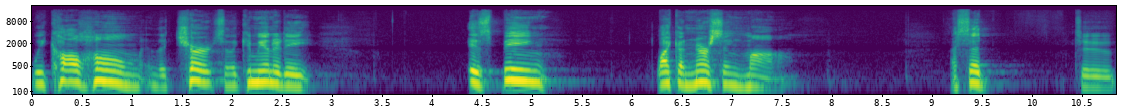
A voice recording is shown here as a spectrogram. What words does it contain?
we call home in the church and the community is being like a nursing mom. I said to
